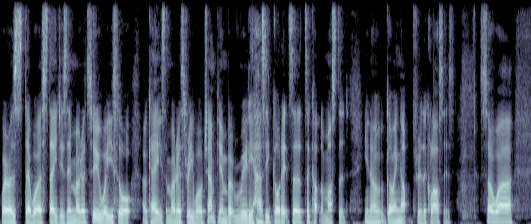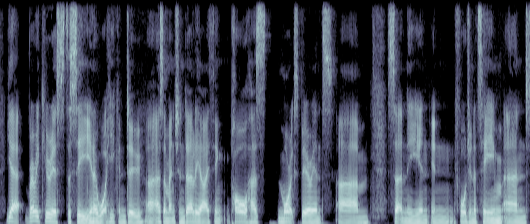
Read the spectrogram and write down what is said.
Whereas there were stages in Moto 2 where you thought, okay, he's a Moto 3 world champion, but really has he got it to, to cut the mustard, you know, going up through the classes? So, uh, yeah, very curious to see, you know, what he can do. Uh, as I mentioned earlier, I think Pol has more experience, um, certainly in, in forging a team and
